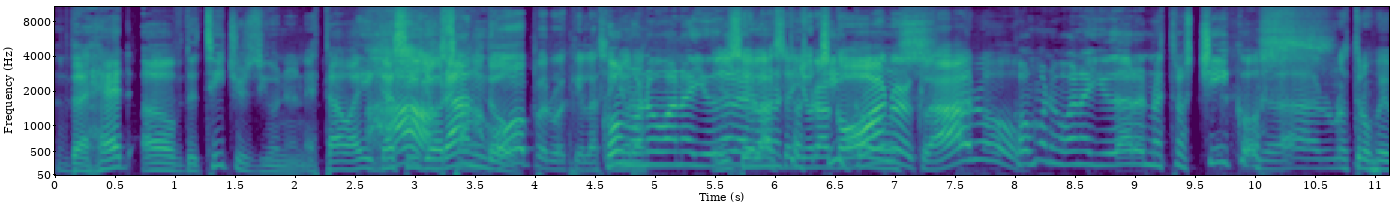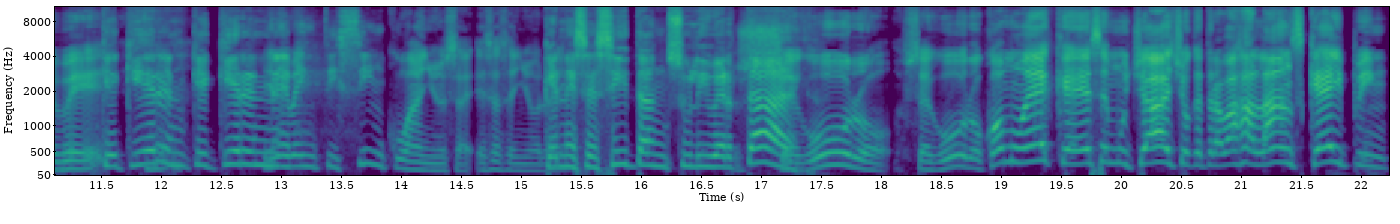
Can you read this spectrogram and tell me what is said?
The head of the Teachers Union estaba ahí casi ah, llorando. Oh, pero es que la señora, ¿Cómo no van a ayudar a la señora chicos? claro. ¿Cómo no van a ayudar a nuestros chicos? Claro, nuestros bebés. Que quieren, que quieren. Tiene 25 años esa, esa señora. Que necesitan su libertad. Seguro, seguro. ¿Cómo es que ese muchacho que trabaja landscaping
